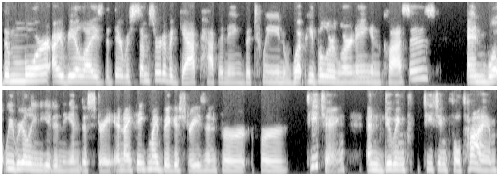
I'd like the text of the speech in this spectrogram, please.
the more I realized that there was some sort of a gap happening between what people are learning in classes and what we really need in the industry. And I think my biggest reason for for teaching and doing teaching full time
